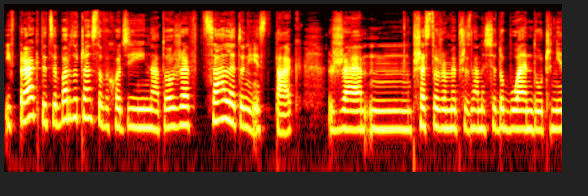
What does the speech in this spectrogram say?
I w praktyce bardzo często wychodzi na to, że wcale to nie jest tak, że mm, przez to, że my przyznamy się do błędu, czy nie,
